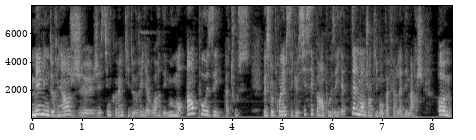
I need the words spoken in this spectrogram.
Mais mine de rien, je- j'estime quand même qu'il devrait y avoir des moments imposés à tous. Parce que le problème, c'est que si c'est pas imposé, il y a tellement de gens qui vont pas faire la démarche, hommes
